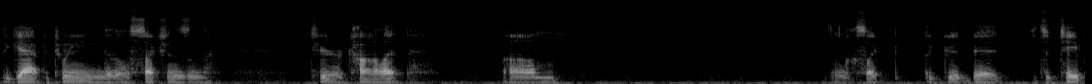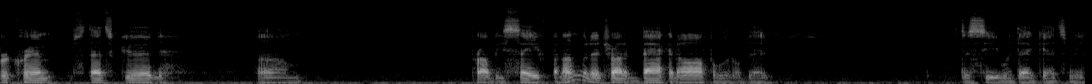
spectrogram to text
the gap between the little sections in the interior collet. Um, it looks like a good bit. It's a taper crimp, so that's good. Um, probably safe, but I'm going to try to back it off a little bit to see what that gets me.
